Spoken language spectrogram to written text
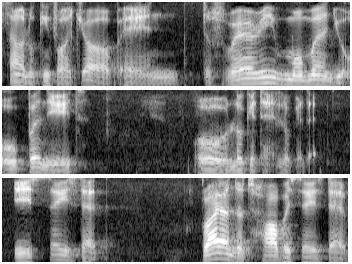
someone looking for a job and the very moment you open it, oh look at that, look at that. It says that right on the top it says that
